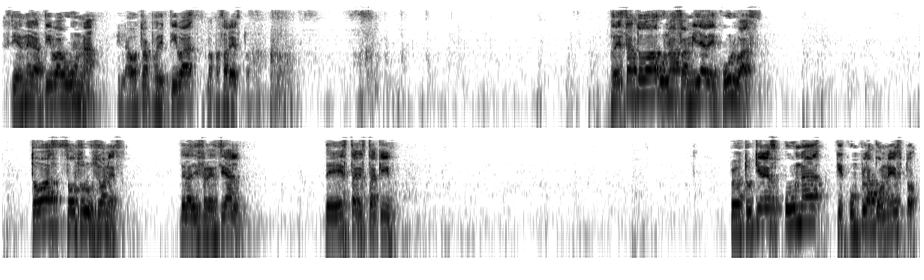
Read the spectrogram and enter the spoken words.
Si es negativa una y la otra positiva, va a pasar esto. Pues ahí está toda una familia de curvas. Todas son soluciones de la diferencial. De esta que está aquí. Pero tú quieres una que cumpla con esto.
